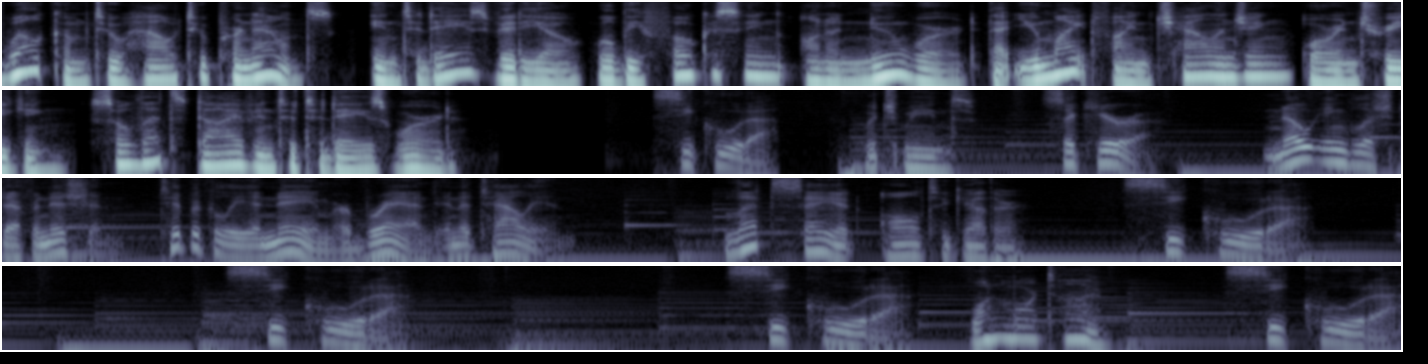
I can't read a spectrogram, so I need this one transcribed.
Welcome to How to Pronounce. In today's video, we'll be focusing on a new word that you might find challenging or intriguing. So let's dive into today's word, Sicura. which means Secura. No English definition, typically a name or brand in Italian. let's say it all together. Sicura. Sicura. Sicura. One more time. Sicura.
